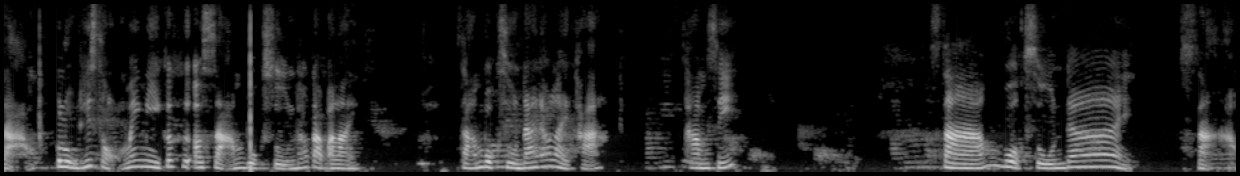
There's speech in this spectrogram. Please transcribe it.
สามกลุ่มที่สองไม่มีก็คือเอาสามบวกศูนย์เท่ากับอะไรสามบวกศูนย์ได้เท่าไหร่คะทำสิสามบวกศูนย์ได้ สาม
